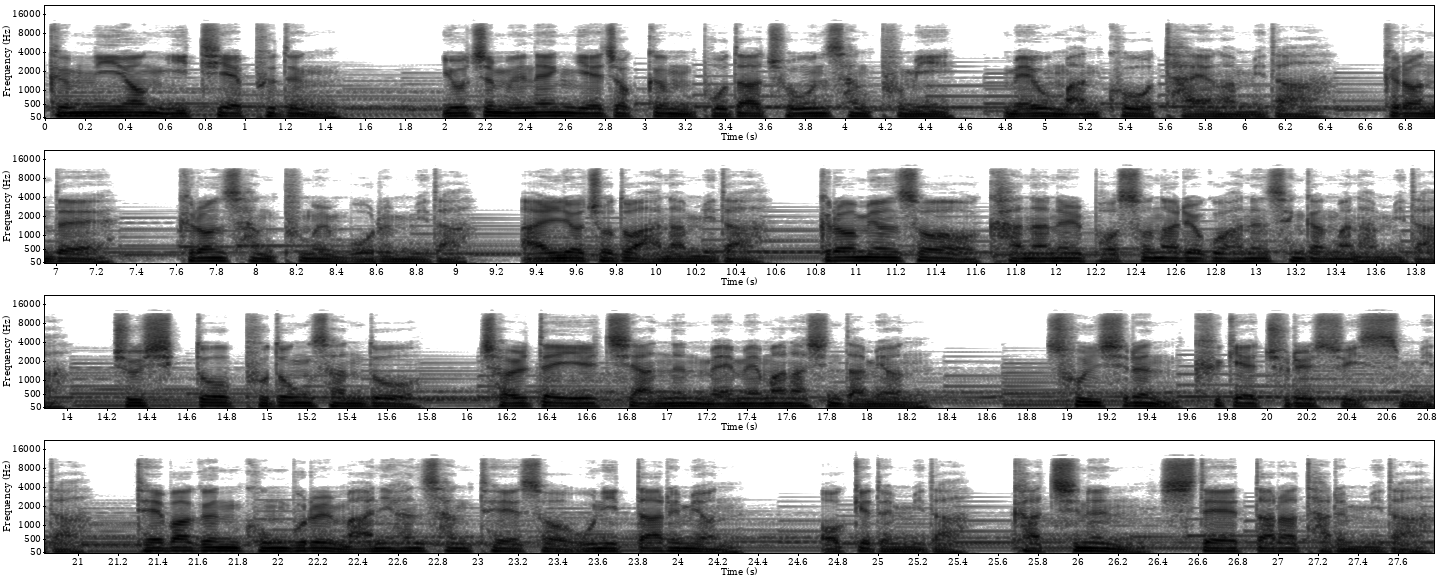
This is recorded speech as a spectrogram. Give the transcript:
금리형 ETF 등 요즘 은행 예적금보다 좋은 상품이 매우 많고 다양합니다. 그런데 그런 상품을 모릅니다. 알려줘도 안 합니다. 그러면서 가난을 벗어나려고 하는 생각만 합니다. 주식도 부동산도 절대 잃지 않는 매매만 하신다면 손실은 크게 줄일 수 있습니다. 대박은 공부를 많이 한 상태에서 운이 따르면 얻게 됩니다. 가치는 시대에 따라 다릅니다.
